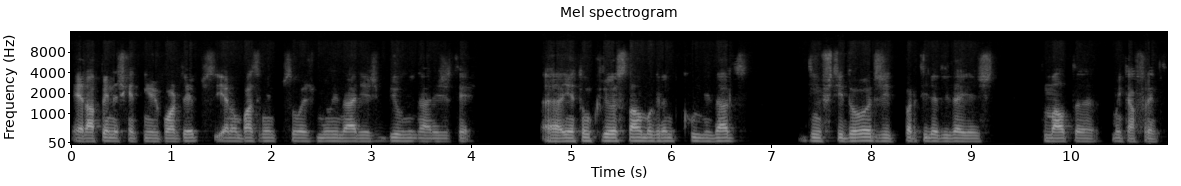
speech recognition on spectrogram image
era apenas quem tinha os Bored Apes e eram basicamente pessoas milionárias, bilionárias até. Uh, e então criou-se lá uma grande comunidade de investidores e de partilha de ideias de malta muito à frente.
